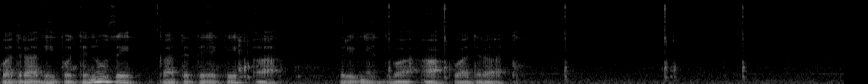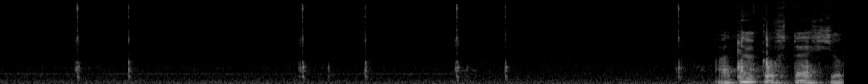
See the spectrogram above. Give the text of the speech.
квадрат гіпотенузи, катети яких а дорівнює 2а квадрат. А також те, що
